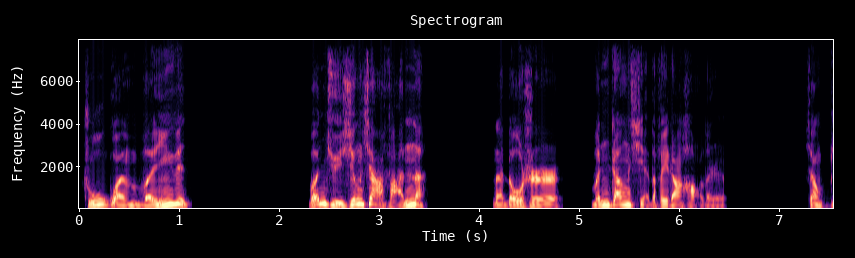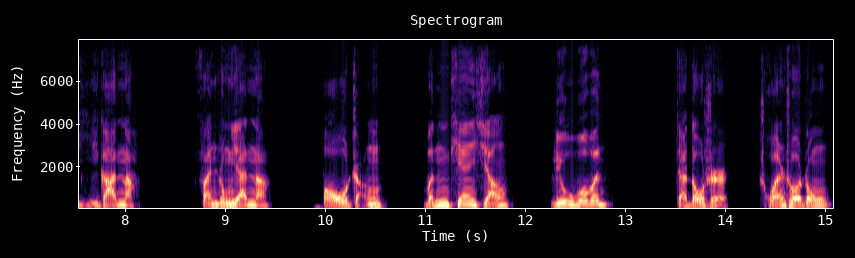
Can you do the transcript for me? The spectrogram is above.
主管文运。文曲星下凡呢，那都是文章写的非常好的人，像比干呐、范仲淹呐、包拯、文天祥、刘伯温，这都是传说中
